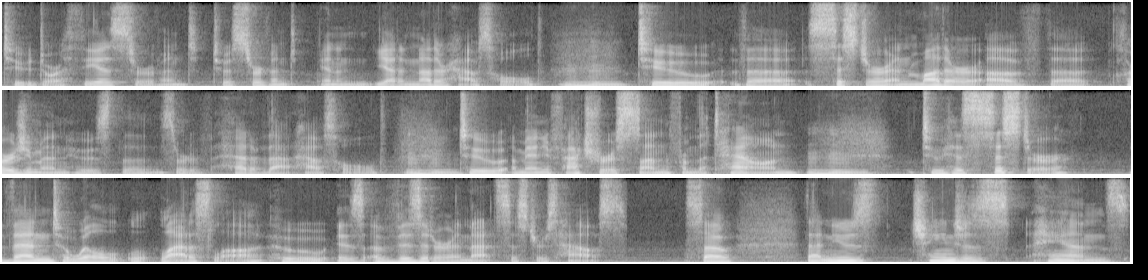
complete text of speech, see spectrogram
to Dorothea's servant to a servant in yet another household Mhm. to the sister and mother of the clergyman who's the sort of head of that household Mhm. to a manufacturer's son from the town Mhm. to his sister, then to Will Ladislaw, who is a visitor in that sister's house. So that news changes hands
